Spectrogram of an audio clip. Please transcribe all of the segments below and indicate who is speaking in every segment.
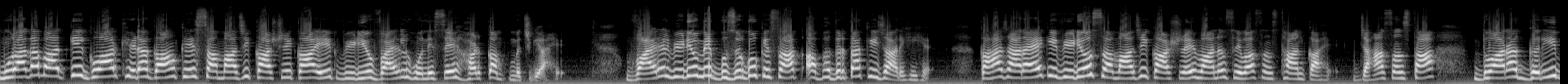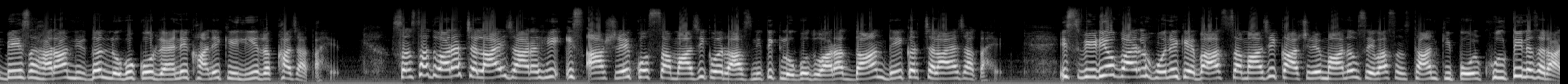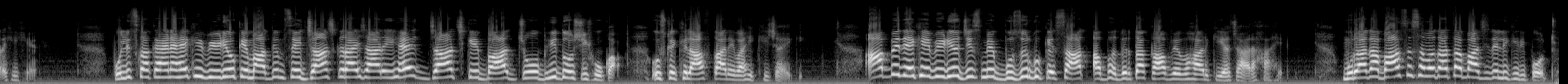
Speaker 1: मुरादाबाद के ग्वारखेड़ा गाँव के सामाजिक आश्रय का एक वीडियो वायरल होने से हड़कंप मच गया है। वायरल वीडियो में बुज़ुर्गों के साथ अभद्रता की जा रही है। कहा जा रहा है कि वीडियो सामाजिक आश्रय मानव सेवा संस्थान का है, जहाँ संस्था द्वारा गरीब, बेसहारा निर्धन लोगों को रहने खाने के लिए रखा जाता है। संस्था द्वारा चलाए जा रहे इस आश्रय को सामाजिक व राजनीतिक लोगों द्वारा दान देकर चलाया जाता है। इस वीडियो वायरल होने के बाद सामाजिक आश्रय मानव सेवा संस्थान की पोल खुलती नज़र आ रही है। पुलिस का कहना है कि वीडियो के माध्यम से जाँच कराई जा रही है। जाँच के बाद जो भी दोषी होगा, उसके खिलाफ कार्यवाही की जाएगी। आप भी देखिए वीडियो जिसमें बुज़ुर्ग के साथ अभद्रता का व्यवहार किया जा रहा है। मुरादाबाद से संवाददाता बाजिद अली की रिपोर्ट।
